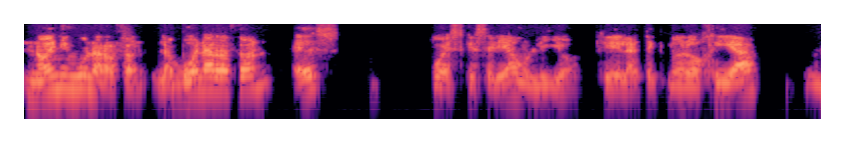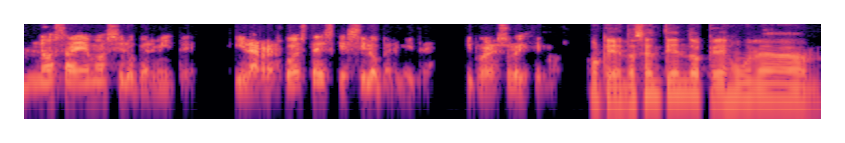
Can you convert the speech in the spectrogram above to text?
No hay ninguna razón. La buena razón es, pues, que sería un lío, que la tecnología no sabemos si lo permite. Y la respuesta es que sí lo permite. Y por eso lo hicimos. Ok, entonces entiendo que es una,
